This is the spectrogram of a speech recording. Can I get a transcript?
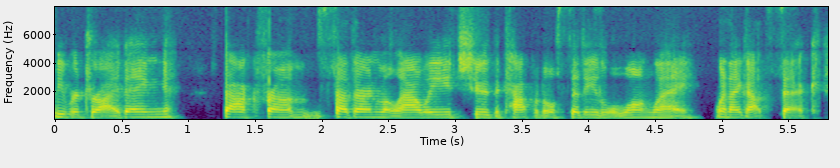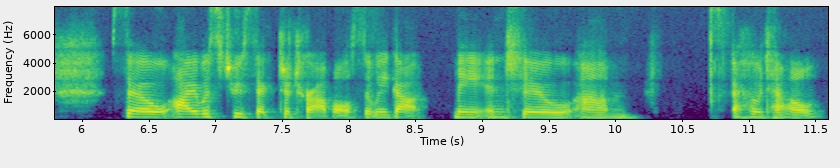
we were driving back from southern Malawi to the capital city Lilongwe when I got sick. So I was too sick to travel. So we got me into um, a hotel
